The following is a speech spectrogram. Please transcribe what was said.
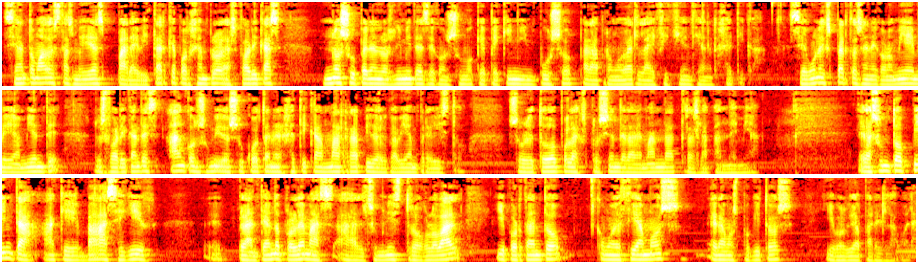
se han tomado estas medidas para evitar que, por ejemplo, las fábricas no superen los límites de consumo que Pekín impuso para promover la eficiencia energética. Según expertos en economía y medio ambiente, los fabricantes han consumido su cuota energética más rápido de lo que habían previsto, sobre todo por la explosión de la demanda tras la pandemia. El asunto pinta a que va a seguir eh, planteando problemas al suministro global y por tanto, como decíamos, éramos poquitos y volvió a parir la abuela.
